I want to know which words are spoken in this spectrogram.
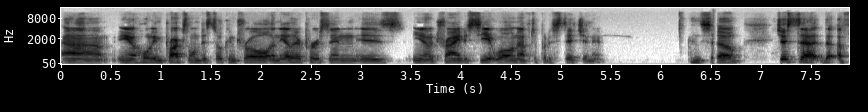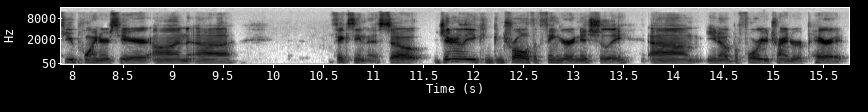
um, you know, holding proximal and distal control, and the other person is, you know, trying to see it well enough to put a stitch in it. And so just a, a few pointers here on uh, fixing this. So generally you can control with a finger initially, um, you know, before you're trying to repair it.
